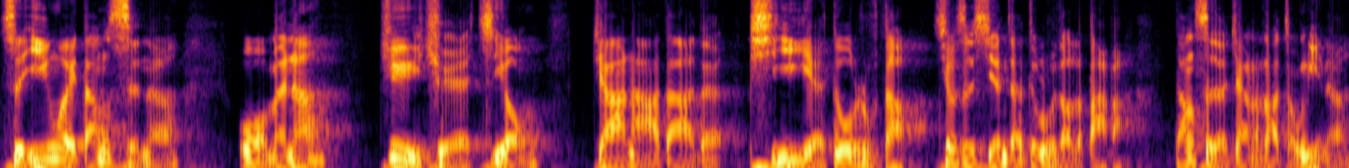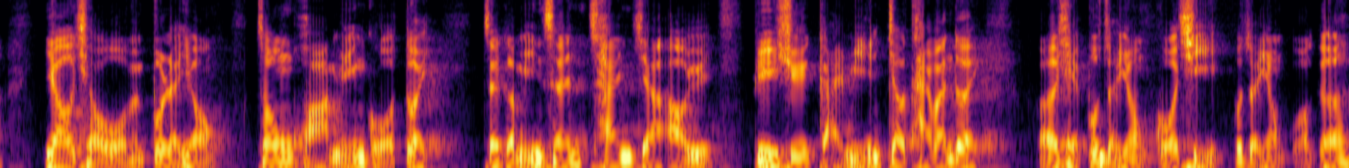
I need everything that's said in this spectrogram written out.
是因为当时呢，我们呢拒绝用加拿大的皮耶杜鲁道，就是现在杜鲁道的爸爸，当时的加拿大总理呢，要求我们不能用中华民国队这个名称参加奥运，必须改名叫台湾队，而且不准用国旗，不准用国歌。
